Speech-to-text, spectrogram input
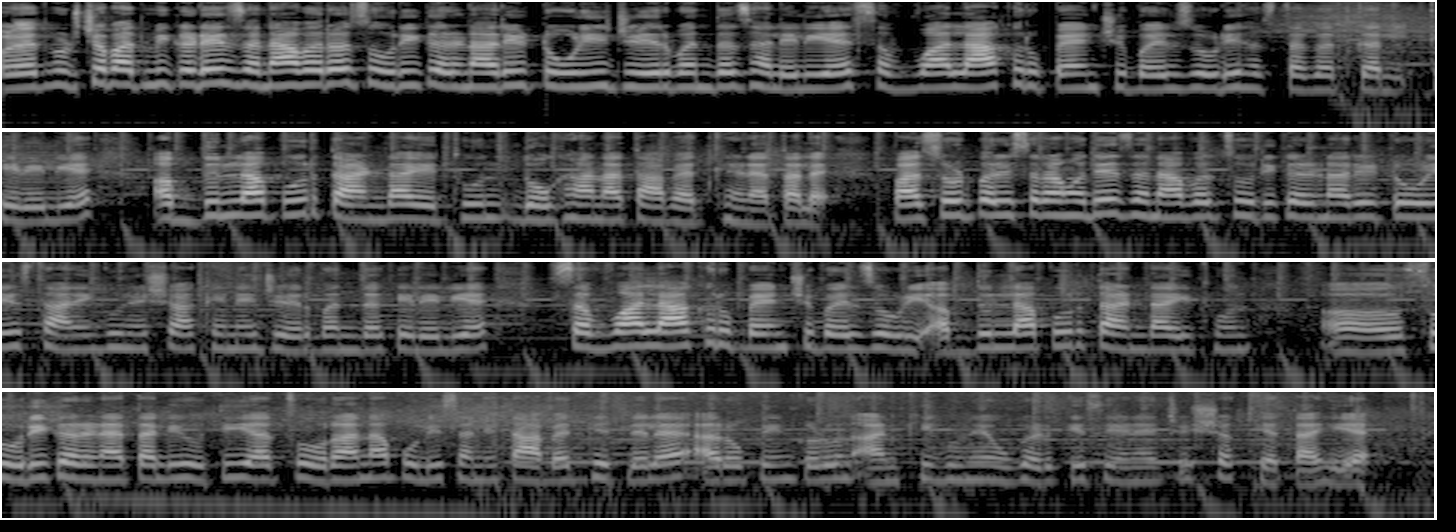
वळूयात पुढच्या बातमीकडे जनावरं चोरी करणारी टोळी जेरबंद झालेली आहे. सव्वा लाख रुपयांची बैलजोडी हस्तगत केलेली आहे. अब्दुल्लापूर तांडा येथून दोघांना ताब्यात घेण्यात आलंय. पाचोड परिसरामध्ये जनावर चोरी करणारी टोळी स्थानिक गुन्हे शाखेने जेरबंद केलेली आहे. सव्वा लाख रुपयांची बैलजोडी अब्दुल्लापूर तांडा इथून चोरी करण्यात आली होती. या चोरांना पोलिसांनी ताब्यात घेतलेलं आहे. आरोपींकडून आणखी गुन्हे उघडकीस येण्याची शक्यताही आहे.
